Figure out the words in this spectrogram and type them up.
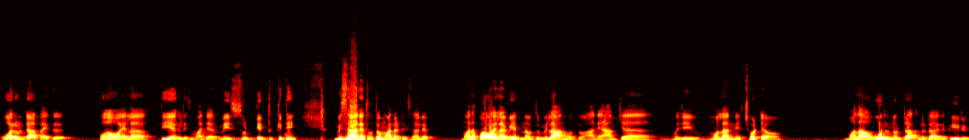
वरून टाकायचं. पोवायला ती एकलीच माझ्या. मी सुट्टीत किती? मी शाळेत होतो मराठी शाळेत. मला पोवायला बी येत नव्हतं. मी लहान होतो. आणि आमच्या म्हणजे मुलांनी छोट्या मला ओलूनच टाकलं डायरेक्ट इरीत.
